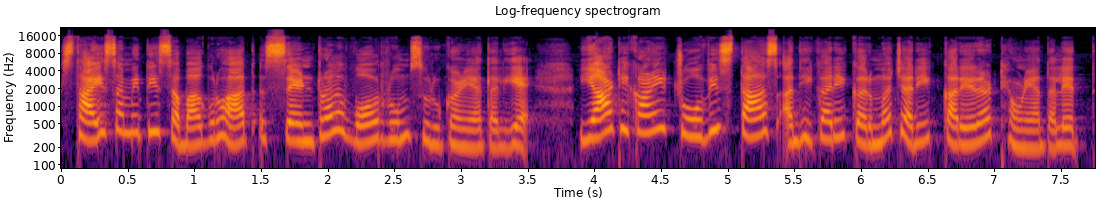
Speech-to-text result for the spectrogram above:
स्थायी समिती सभागृहात सेंट्रल वॉर रूम सुरू करण्यात आली आहे. या ठिकाणी चोवीस तास अधिकारी कर्मचारी कार्यरत ठेवण्यात आलेत.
